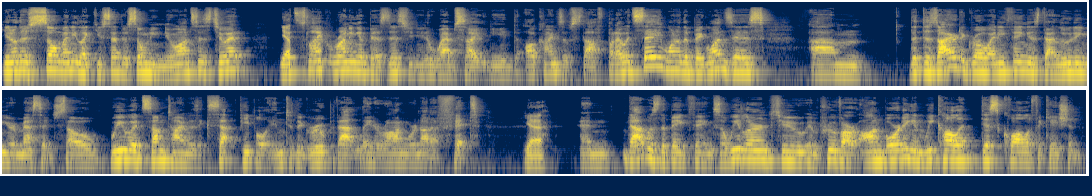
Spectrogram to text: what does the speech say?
You know, there's so many, like you said, there's so many nuances to it. Yep. It's like running a business. You need a website, you need all kinds of stuff. But I would say one of the big ones is um, the desire to grow anything is diluting your message. So we would sometimes accept people into the group that later on were not a fit. Yeah. And that was the big thing. So we learned to improve our onboarding and we call it disqualification.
